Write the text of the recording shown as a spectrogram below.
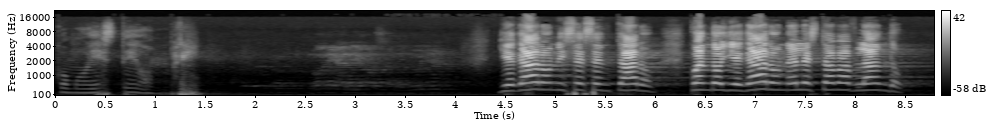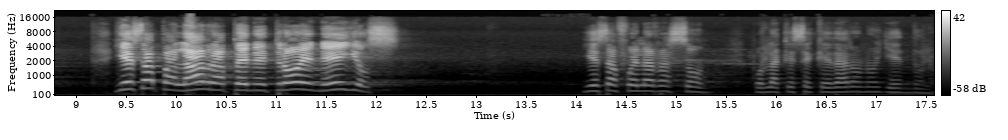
como este hombre. Llegaron y se sentaron. Cuando llegaron, Él estaba hablando. Y esa palabra penetró en ellos. Y esa fue la razón por la que se quedaron oyéndolo.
